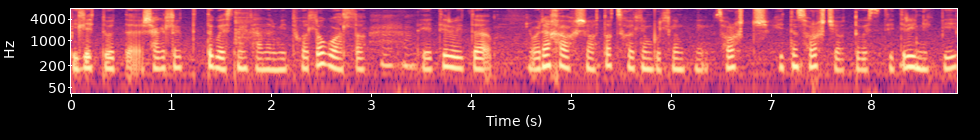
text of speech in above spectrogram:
билетүүд шаглагддаг байсныг та нар мэдэх болов уу. Тэгээд тэр үед Урийнхаа багшийн утга зохиолын бүлгэмд нэг сурагч хідэн сурагч явдаг байсан. Тэдний нэг би.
